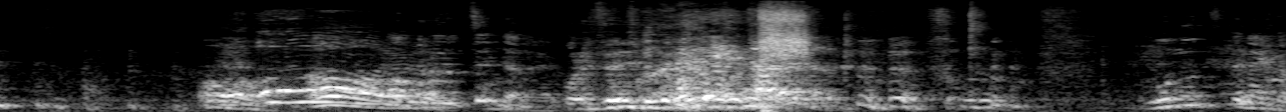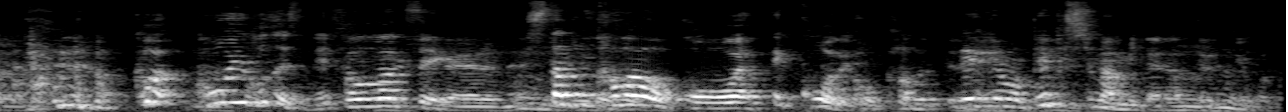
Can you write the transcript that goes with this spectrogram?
あおああこれ映ってんじゃない？これ。全然物映ってないから。ここういうことですね。小学生がやるね。下の皮をこうやってこうでこうかぶってるででもペプシマンみたいになってるっていうこと。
